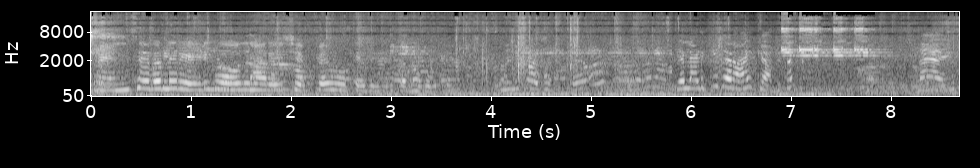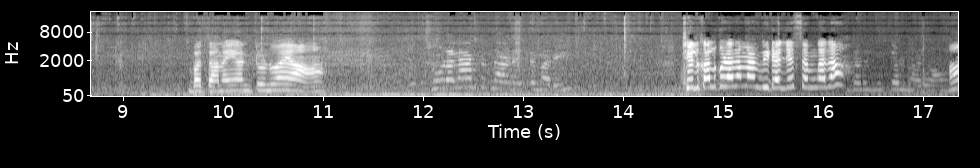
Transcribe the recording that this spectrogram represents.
ఫ్రెండ్స్ ఎవరు లేరు? ఏడికి పోతున్నారు చెప్పే పోతుంది కన్నా పోతే. ये लड़की इधर आई क्या अभी तक नहीं आई బతానయ్య అంటుండవయా చూడాలా అంటున్నాడైతే మరి చిలుకలు కూడా మనం వీడియోలు చేస్తాం కదా ఆ?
